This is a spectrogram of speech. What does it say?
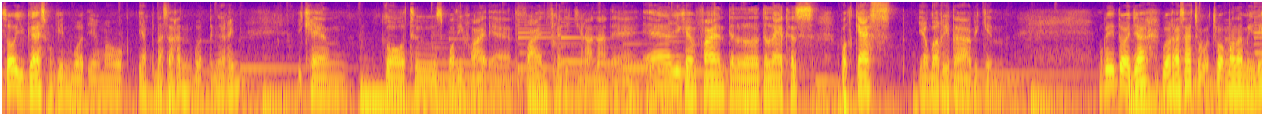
So you guys mungkin buat yang mau yang penasaran buat dengerin, you can go to Spotify and find Freddy Kirana there, and you can find the the latest podcast yang baru kita bikin mungkin itu aja. Gue rasa cuap malam ini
